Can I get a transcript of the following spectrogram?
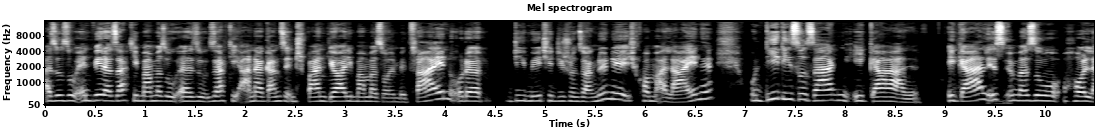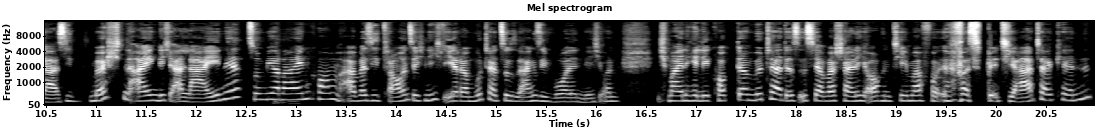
Also so entweder sagt die Mama so, also sagt die Anna ganz entspannt, ja, die Mama soll mit rein oder die Mädchen, die schon sagen, nee, nee, ich komme alleine. Und die, die so sagen, egal, egal ist immer so holla. Sie möchten eigentlich alleine zu mir reinkommen, aber sie trauen sich nicht ihrer Mutter zu sagen, sie wollen nicht. Und ich meine, Helikoptermütter, das ist ja wahrscheinlich auch ein Thema, was Pädiater kennen.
